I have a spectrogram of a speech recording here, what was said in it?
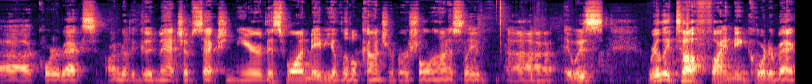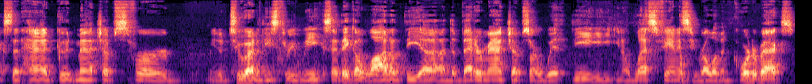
uh, quarterbacks under the good matchup section here. This one may be a little controversial, honestly. Uh, it was really tough finding quarterbacks that had good matchups for you know two out of these three weeks. I think a lot of the uh, the better matchups are with the you know less fantasy relevant quarterbacks,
